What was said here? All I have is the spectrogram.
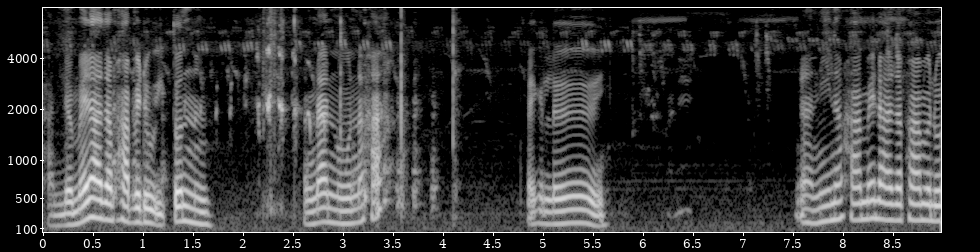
ขัน เดี๋ยวแม่ดาจะพาไปดูอีกต้นหนึ่งทางด้านนู้นนะคะ ไปกันเลยอันนี้นะคะแม่ดาจะพามาดู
